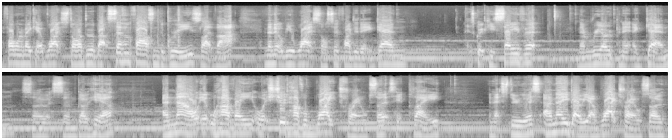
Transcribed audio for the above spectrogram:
if I want to make it a white star do about 7,000 degrees like that and then it'll be a white sauce. If I did it again, let's quickly save it, and then reopen it again. So let's um, go here, and now it will have a, or it should have a white trail. So let's hit play, and let's do this, and there you go, yeah, white trail. So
